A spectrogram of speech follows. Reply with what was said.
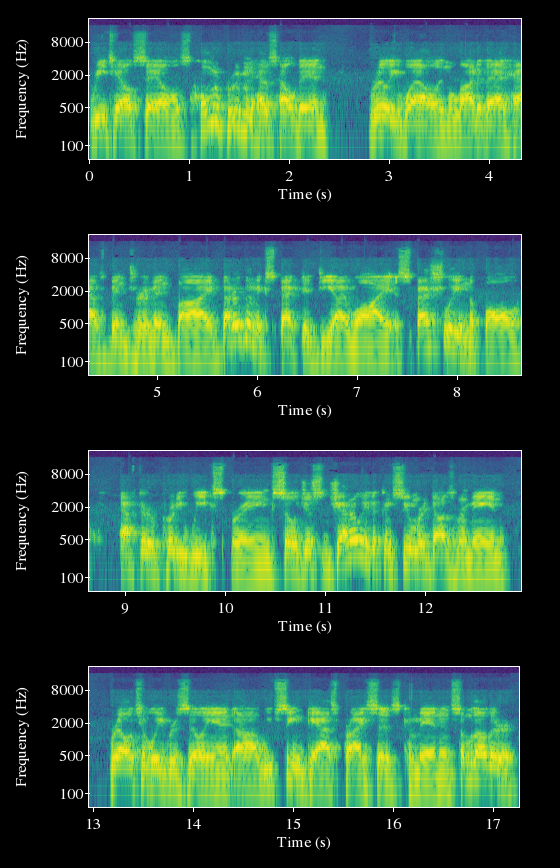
retail sales, home improvement has held in really well, and a lot of that has been driven by better than expected DIY, especially in the fall after a pretty weak spring. So just generally, the consumer does remain relatively resilient. Uh, we've seen gas prices come in, and some of the other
